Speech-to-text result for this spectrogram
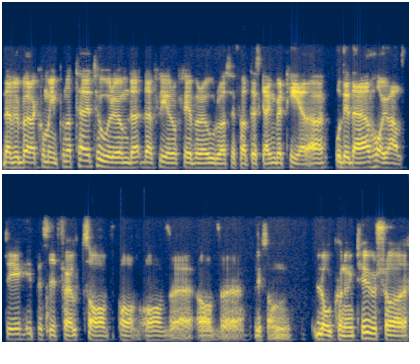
när vi börjar komma in på något territorium där, där, fler och fler börjar oroa sig för att det ska invertera. Och det där har ju alltid i princip följts av, av, av, eh, av eh, liksom lågkonjunktur. Så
